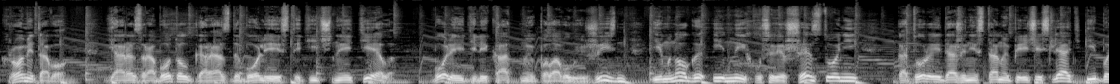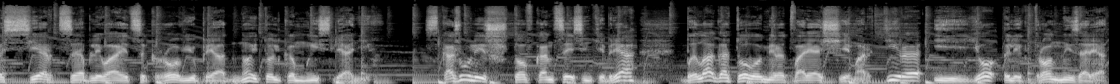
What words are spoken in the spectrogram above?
Кроме того, я разработал гораздо более эстетичное тело, более деликатную половую жизнь и много иных усовершенствований, которые даже не стану перечислять, ибо сердце обливается кровью при одной только мысли о них – Скажу лишь, что в конце сентября была готова миротворящая мортира и ее электронный заряд.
